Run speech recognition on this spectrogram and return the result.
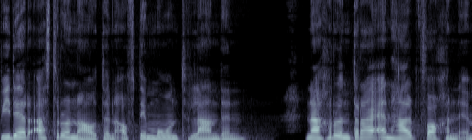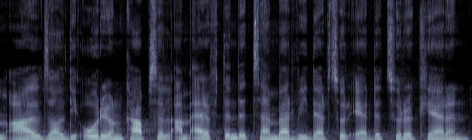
wieder Astronauten auf dem Mond landen. Nach rund dreieinhalb Wochen im All soll die Orion-Kapsel am 11. Dezember wieder zur Erde zurückkehren.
